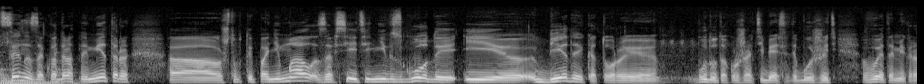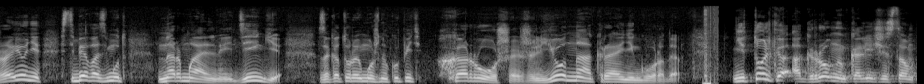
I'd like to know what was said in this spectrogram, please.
цены за квадратный метр, а, чтобы ты понимал, за все эти невзгоды и беды, которые будут окружать тебя, если ты будешь жить в этом микрорайоне, с тебя возьмут нормальные деньги, за которые можно купить хорошее жилье на окраине города. Не только огромным количеством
